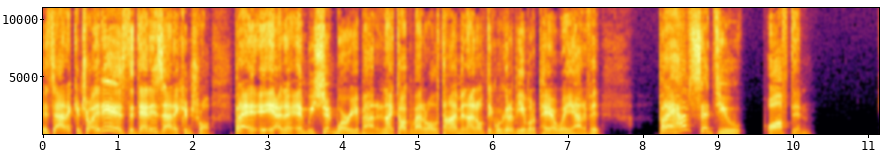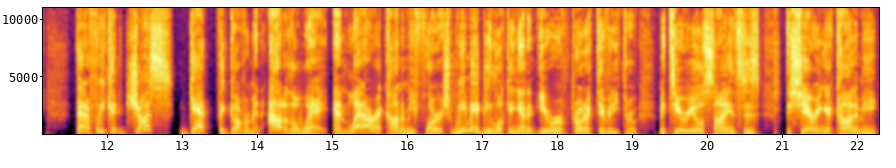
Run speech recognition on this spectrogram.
it's out of control. It is. The debt is out of control. But I, and, and we should worry about it. And I talk about it all the time. And I don't think we're going to be able to pay our way out of it. But I have said to you often that if we could just get the government out of the way and let our economy flourish, we may be looking at an era of productivity through materials sciences, the sharing economy,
